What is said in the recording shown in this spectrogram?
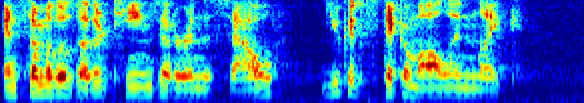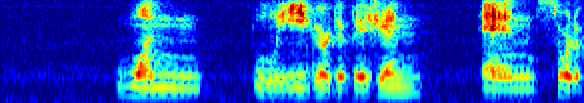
and some of those other teams that are in the South, you could stick them all in like one league or division, and sort of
